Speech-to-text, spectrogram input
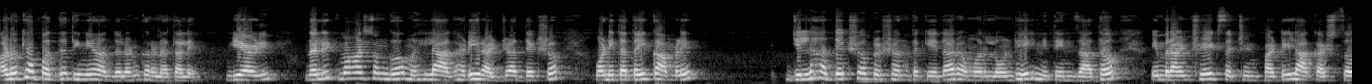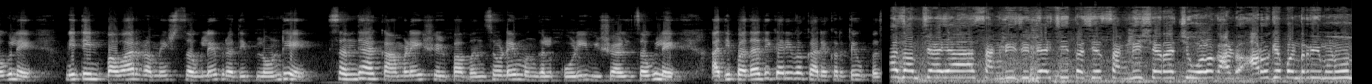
अनोख्या पद्धतीने आंदोलन करण्यात आले. यावेळी दलित महासंघ महिला आघाडी राज्याध्यक्ष वनिताताई कांबळे जिल्हा अध्यक्ष प्रशांत केदार अमर लोंढे नितीन जाधव इम्रान शेख सचिन पाटील आकाश चौगले नितीन पवार रमेश चौगले प्रदीप लोंढे संध्या कांबळे शिल्पा बनसोडे मंगल कोळी विशाल चौगले आदी पदाधिकारी व कार्यकर्ते उपस्थित आज आमच्या या सांगली जिल्ह्याची तसेच सांगली शहराची ओळख आरोग्य पंढरी म्हणून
